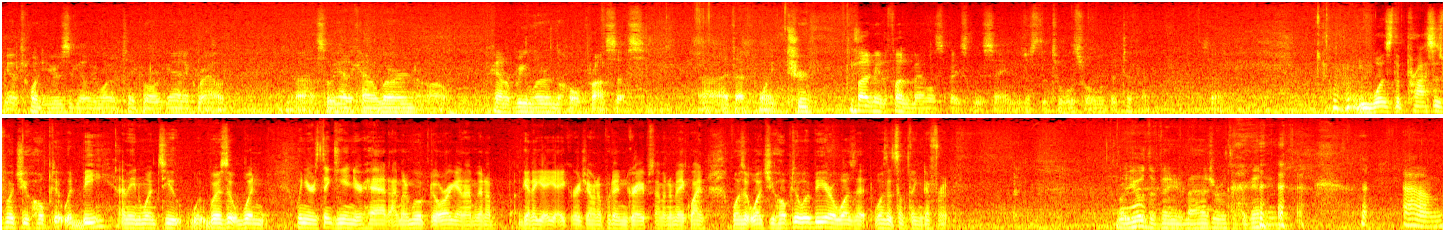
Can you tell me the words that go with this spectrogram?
you know 20 years ago we wanted to take an organic route. Uh, so we had to kind of learn, uh, kind of relearn the whole process uh, at that point. Sure. But I mean, the fundamentals are basically the same. Just the tools were a little bit different. So. Was the process what you hoped it would be? I mean, once you was it when when you're thinking in your head, I'm going to move up to Oregon, I'm going to get a acreage, I'm going to put in grapes, I'm going to make wine. Was it what you hoped it would be, or was it was it something different? Well, you were the vineyard manager at the beginning. Um,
